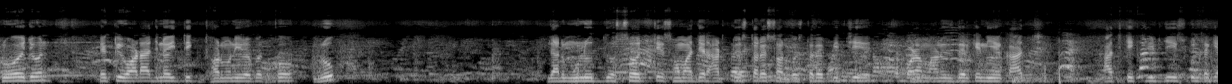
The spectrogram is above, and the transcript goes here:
প্রয়োজন একটি অরাজনৈতিক ধর্মনিরপেক্ষ গ্রুপ যার মূল উদ্দেশ্য হচ্ছে সমাজের আর্থিক স্তরে, সর্বস্তরে পিছিয়ে পড়া মানুষদেরকে নিয়ে কাজ। আজকে কিডজি স্কুল থেকে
